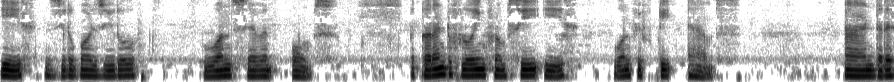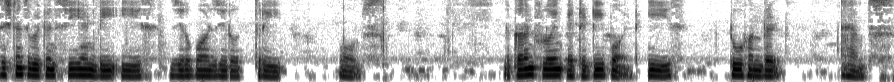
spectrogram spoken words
is 0.017 ohms. The current flowing from c is 150 amps and the resistance between C and D is 0.03 ohms. The current flowing at D point is 200 amps.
